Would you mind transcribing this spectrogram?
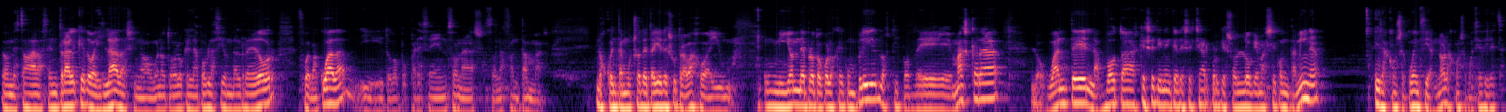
donde estaba la central, quedó aislada, sino bueno, todo lo que es la población de alrededor fue evacuada y todo pues parecen zonas, zonas fantasmas. Nos cuenta muchos detalles de su trabajo, hay un, un millón de protocolos que cumplir, los tipos de máscara, los guantes, las botas que se tienen que desechar porque son lo que más se contamina y las consecuencias, ¿no? Las consecuencias directas.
